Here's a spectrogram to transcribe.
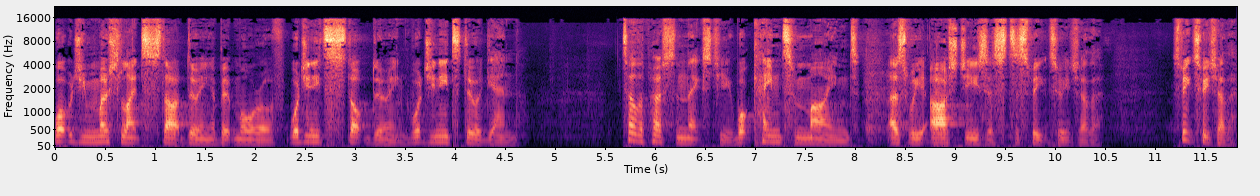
What would you most like to start doing a bit more of? What do you need to stop doing? What do you need to do again? Tell the person next to you what came to mind as we asked Jesus to speak to each other. Speak to each other.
